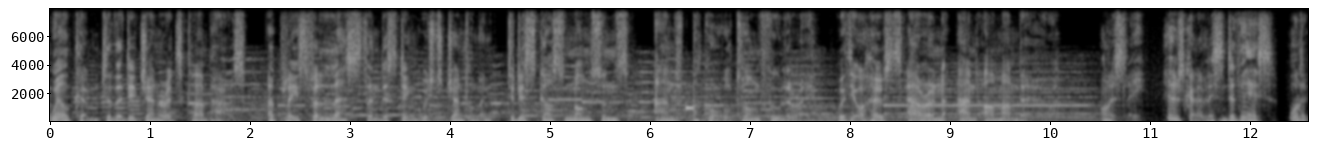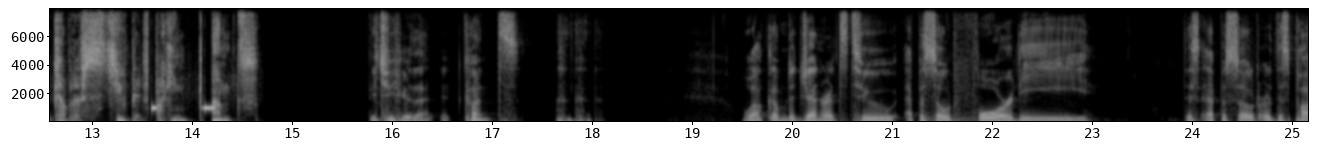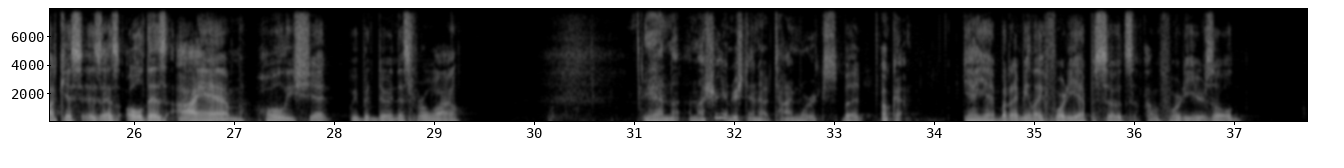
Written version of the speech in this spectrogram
Welcome to the Degenerates Clubhouse, a place for less than distinguished gentlemen to discuss nonsense and fuck all tomfoolery. With your hosts Aaron and Armando. Honestly, who's going to listen to this? What a couple of stupid fucking cunts. Did you hear that? It cunts. Welcome, degenerates, to episode 40. This episode or this podcast is as old as I am. Holy shit. We've been doing this for a while. Yeah, I'm not, I'm not sure you understand how time works, but okay. Yeah, yeah, but I mean, like 40 episodes. I'm 40 years old.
